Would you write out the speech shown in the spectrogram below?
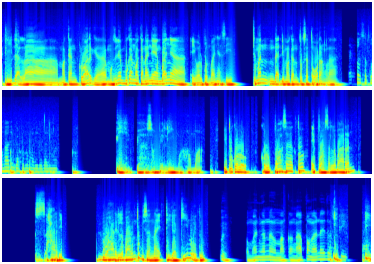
tidak lah makan keluarga maksudnya bukan makanannya yang banyak eh walaupun banyak sih cuman tidak dimakan untuk satu orang lah satu hari berapa rumah didatangi makan? ih ya sampai lima hama itu kalau kalau puasa tuh eh puasa lebaran hari dua hari lebaran tuh bisa naik tiga kilo itu Kemarin kan makan apa nggak ada itu? ih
